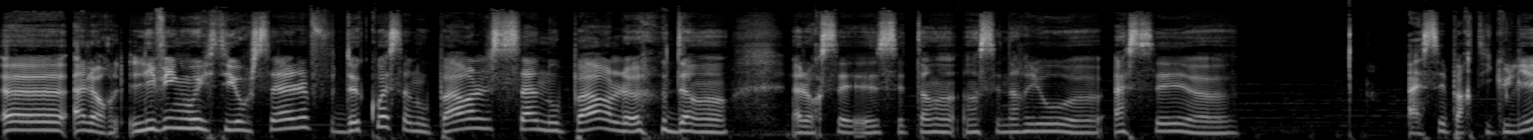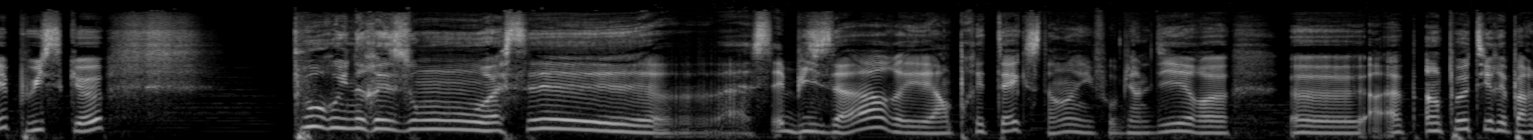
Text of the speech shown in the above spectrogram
alors, Living with Yourself, de quoi ça nous parle? Ça nous parle d'un... Alors, c'est un, scénario assez particulier puisque pour une raison assez, euh, assez bizarre et un prétexte, hein, il faut bien le dire, euh, euh, un peu tiré par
